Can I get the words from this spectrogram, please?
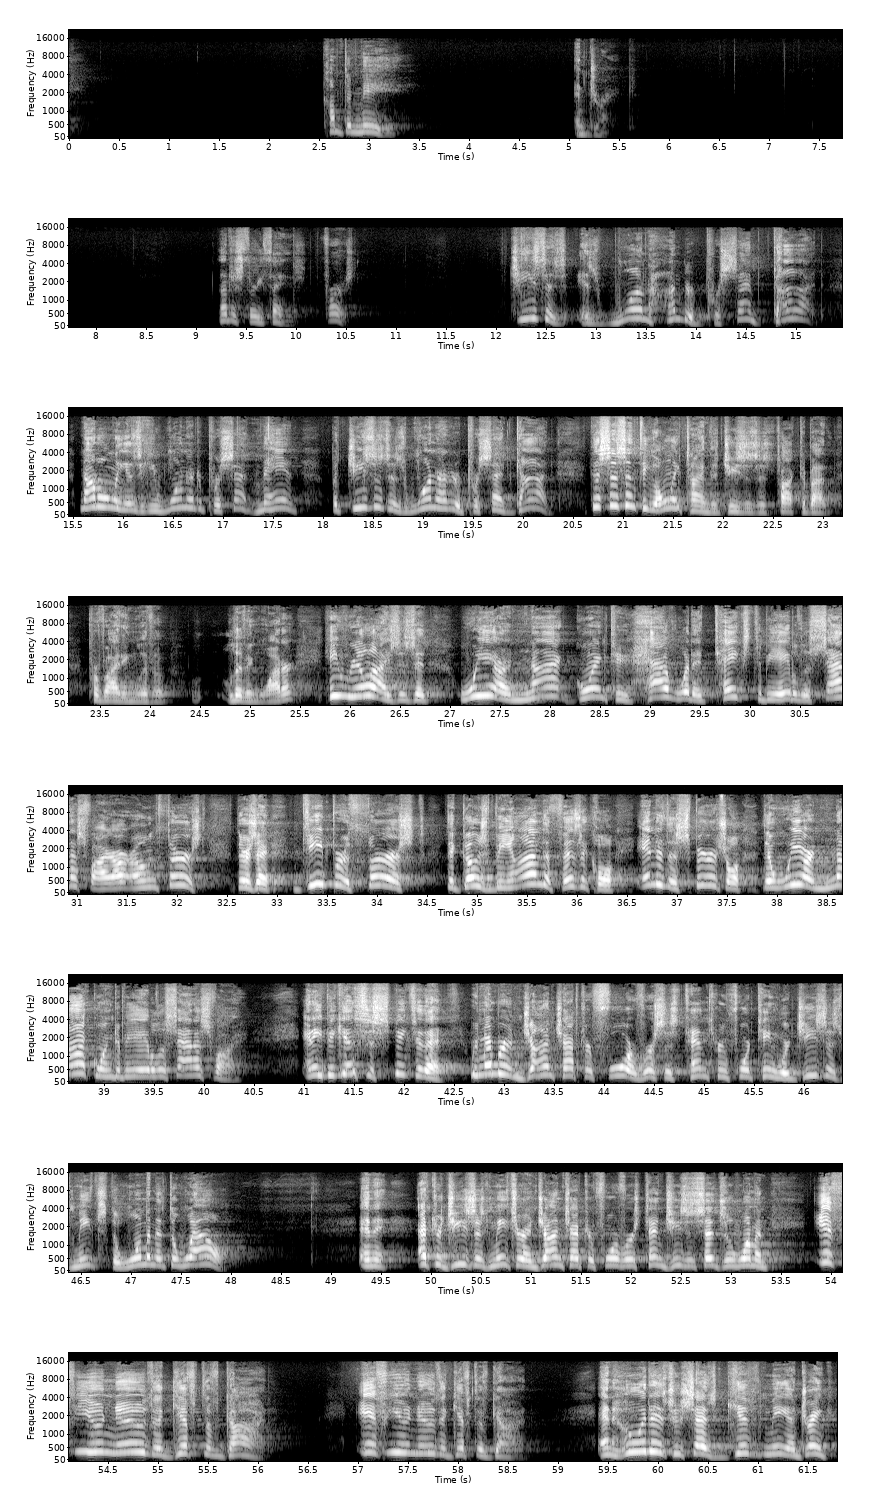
come to me and drink. Notice three things. First, Jesus is 100% God. Not only is he 100% man, but Jesus is 100% God. This isn't the only time that Jesus has talked about providing living water. He realizes that we are not going to have what it takes to be able to satisfy our own thirst. There's a deeper thirst that goes beyond the physical into the spiritual that we are not going to be able to satisfy. And he begins to speak to that. Remember in John chapter 4, verses 10 through 14, where Jesus meets the woman at the well. And after Jesus meets her in John chapter 4, verse 10, Jesus said to the woman, If you knew the gift of God, if you knew the gift of God, and who it is who says, Give me a drink,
